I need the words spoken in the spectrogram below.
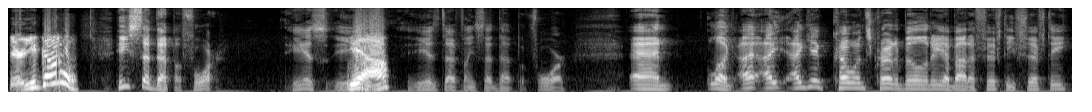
there you go. He said that before. He is. He, Yeah. He has definitely said that before. And look, I, I, I give Cohen's credibility about a 50 50.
